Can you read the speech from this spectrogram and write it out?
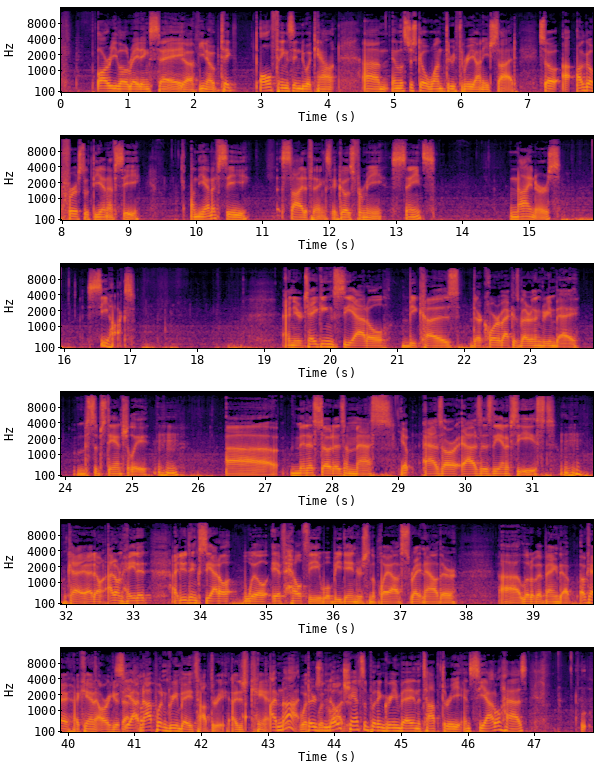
our Elo ratings say. Yeah. You know, take all things into account. Um, and let's just go one through three on each side. So I'll go first with the NFC. On the NFC side of things, it goes for me Saints, Niners, Seahawks. And you're taking Seattle because their quarterback is better than Green Bay substantially. Mm-hmm. Uh, Minnesota's a mess. Yep. As are as is the NFC East. Mm-hmm. Okay, I don't I don't hate it. I do think Seattle will, if healthy, will be dangerous in the playoffs. Right now, they're uh, a little bit banged up. Okay, I can't argue with that. Seattle- I'm not putting Green Bay top three. I just can't. I'm not. with- There's with no Rodgers. chance of putting Green Bay in the top three, and Seattle has.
